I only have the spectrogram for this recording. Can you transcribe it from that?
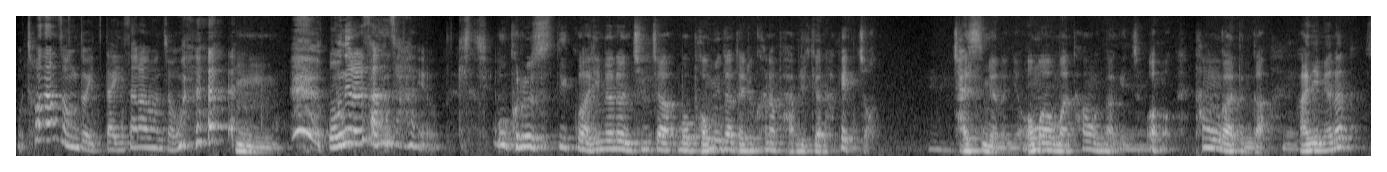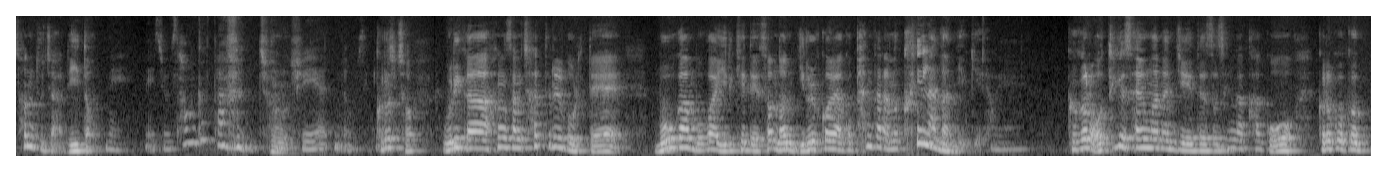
뭐 천왕성도 있다. 이 사람은 정말 음. 오늘을 사는 사람이라고 듣겠죠. 뭐 그럴 수도 있고 아니면은 진짜 뭐 버뮤다 대륙 하나 발견 하겠죠. 잘 쓰면은요 어마어마한 탐험가겠죠. 탐험가든가 네. 아니면은 선두자 리더. 네, 네, 좀 성급하면 좀 음. 주의해야 된다고 생각해요. 그렇죠. 우리가 항상 차트를 볼 때 뭐가 뭐가 이렇게 돼서 넌 이럴 거야 하고 판단하면 큰일 난다는 얘기예요. 네. 그걸 어떻게 사용하는지에 대해서 생각하고 그리고 그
